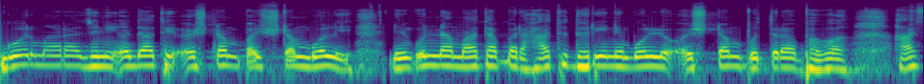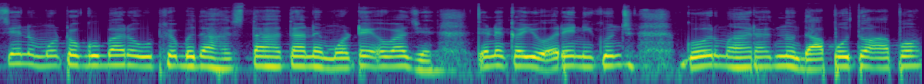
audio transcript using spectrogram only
ગોર મહારાજની અદાથી અષ્ટમ પષ્ટમ બોલી, નિકુંજના માથા પર હાથ ધરીને બોલ્યો, અષ્ટમ પુત્ર ભવ. હાસ્યનો મોટો ગુબારો ઉઠ્યો, બધા હસતા હતા અને મોટે અવાજે તેણે કહ્યું, અરે નિકુંજ, ગોર મહારાજનું દાપો તો આપો.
